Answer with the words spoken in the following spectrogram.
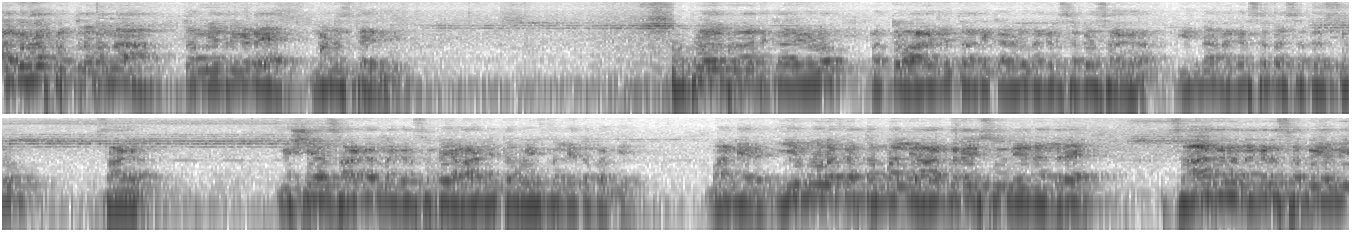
ಆಗ್ರಹ ಪತ್ರವನ್ನ ತಮ್ಮ ಎದುರುಗಡೆ ಮಂಡಿಸ್ತಾ ಇದ್ದೀನಿ. ಉಪವಿಭಾಗಾಧಿಕಾರಿಗಳು ಮತ್ತು ಆಡಳಿತಾಧಿಕಾರಿಗಳು ನಗರಸಭೆ ಸಾಗರ. ಇಂದ ನಗರಸಭೆ ಸದಸ್ಯರು ಸಾಗರ. ವಿಷಯ ಸಾಗರ ನಗರಸಭೆ ಆಡಳಿತ ವೈಫಲ್ಯದ ಬಗ್ಗೆ. ಮಾನ್ಯರೇ, ಈ ಮೂಲಕ ತಮ್ಮಲ್ಲಿ ಆಗ್ರಹಿಸುವುದೇನೆಂದರೆ ಸಾಗರ ನಗರಸಭೆಯಲ್ಲಿ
